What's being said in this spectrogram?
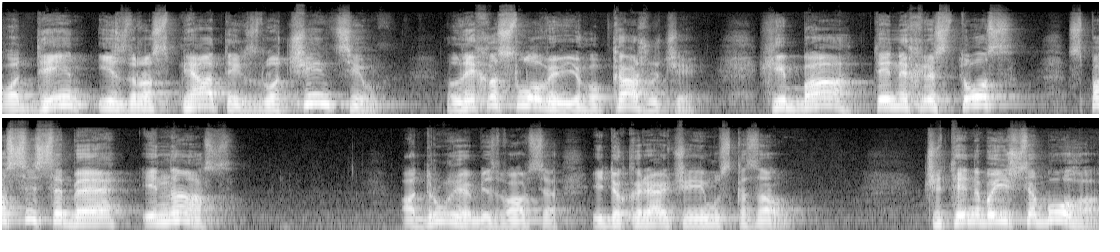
Один із розп'ятих злочинців лихословив його, кажучи: Хіба ти не Христос? Спаси себе і нас. А другий обізвався і, докоряючи йому, сказав: Чи ти не боїшся Бога,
